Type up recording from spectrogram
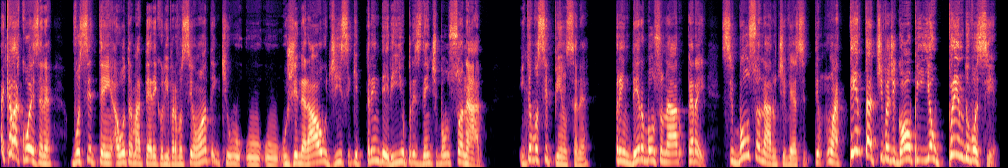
É aquela coisa, né? Você tem a outra matéria que eu li para você ontem, que o, o, o general disse que prenderia o presidente Bolsonaro. Então você pensa, né? Prender o Bolsonaro. Peraí, se Bolsonaro tivesse uma tentativa de golpe e eu prendo você.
